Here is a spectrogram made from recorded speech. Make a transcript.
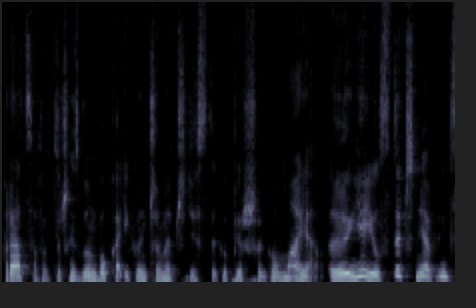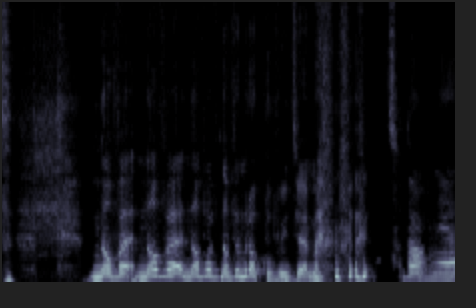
praca faktycznie jest głęboka i kończymy 31 maja, e, jeju, stycznia, więc nowe, nowe, nowe w nowym roku wyjdziemy. Cudownie.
